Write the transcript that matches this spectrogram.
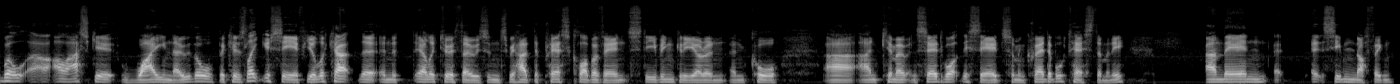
Well, I'll ask you why now, though, because like you say, if you look at the in the early two thousands, we had the press club event, Steven Greer and, and co, uh, and came out and said what they said, some incredible testimony, and then it seemed nothing.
